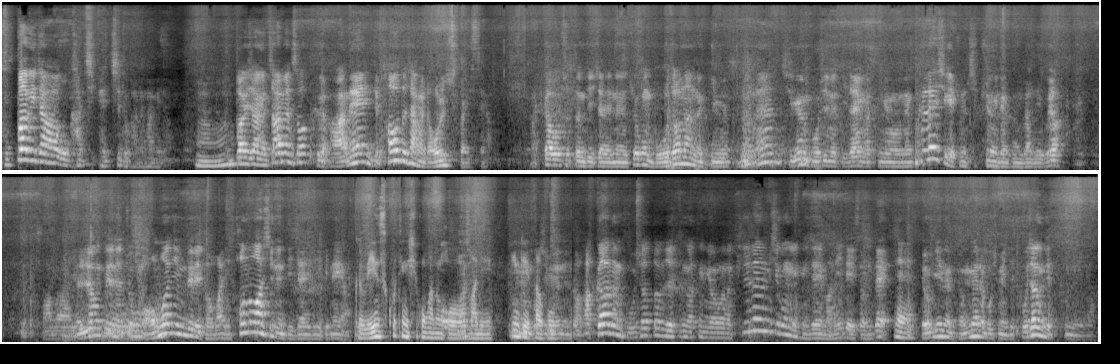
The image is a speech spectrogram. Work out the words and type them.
붙박이장하고 같이 배치도 가능합니다. 음. 붙박이장을 짜면서 그 안에 이제 파우더장을 넣을 수가 있어요. 아까 보셨던 디자인은 조금 모던한 느낌이었으면은 지금 보시는 디자인 같은 경우는 클래식에 좀 집중이 된 공간이고요. 아마 연령대는 조금 어머님들이 더 많이 선호하시는 디자인이긴 해요. 그 웨인스코팅 시공하는 거 어, 맞아. 많이 인기 있다고. 보시면은 아까는 보셨던 제품 같은 경우는 필름 시공이 굉장히 많이 돼 있었는데 네. 여기는 벽면을 보시면 이제 도장 제품이에요.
